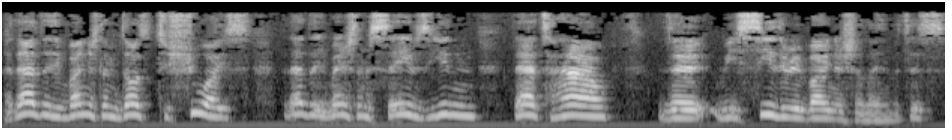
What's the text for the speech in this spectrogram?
That the Rebbeinu Shalom does to shuas that the Rebbeinu saves Yidden, that's how the, we see the Rebbeinu Shalom. It is,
